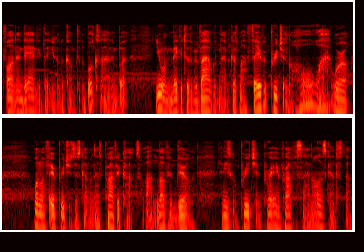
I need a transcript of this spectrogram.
fun and dandy that you're going to come to the book signing, but you want to make it to the revival tonight because my favorite preacher in the whole wide world, one of my favorite preachers is coming. That's Prophet Cox. I love him dearly. And he's going to preach and pray and prophesy and all this kind of stuff.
